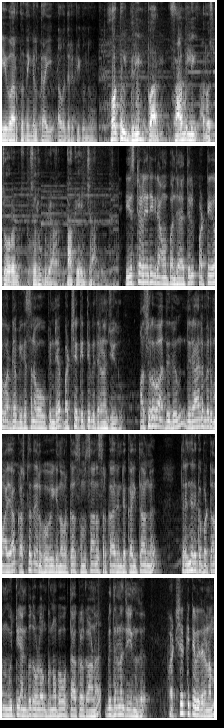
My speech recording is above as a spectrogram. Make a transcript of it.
ഈ വാർത്ത നിങ്ങൾക്കായി അവതരിപ്പിക്കുന്നു. Hotel green park family restaurant Cherupuzha Kakkayanchal. Eastelery ഗ്രാമപഞ്ചായത്തിൽ പട്ടികവർഗ വികസന വകുപ്പിന്റെ ഭക്ഷ്യക്കിറ്റ് വിതരണം ചെയ്തു. അസുഖബാധിതരും നിരാലംബരുമായ കഷ്ടത അനുഭവിക്കുന്നവർക്ക് സംസ്ഥാന സർക്കാരിന്റെ കൈത്താങ്ങ് തിരഞ്ഞെടുക്കപ്പെട്ട നൂറ്റി അൻപതോളം ഗുണഭോക്താക്കൾക്കാണ് വിതരണം ചെയ്യുന്നത്. ഭക്ഷ്യക്കിറ്റ് വിതരണം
